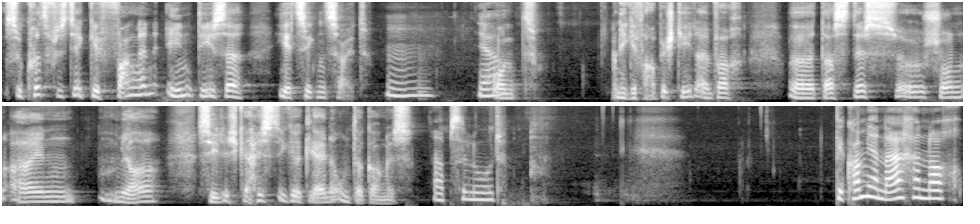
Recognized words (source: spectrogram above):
so kurzfristig gefangen in dieser jetzigen Zeit. Mhm. Ja. Und die Gefahr besteht einfach, äh, dass das äh, schon ein ja, seelisch-geistiger kleiner Untergang ist. Absolut. Wir kommen ja nachher noch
